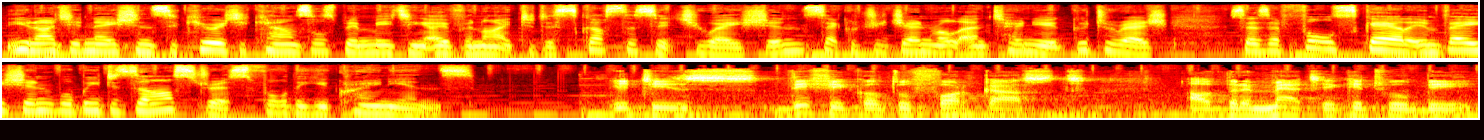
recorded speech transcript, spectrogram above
The United Nations Security Council has been meeting overnight to discuss the situation. Secretary General Antonio Guterres says a full scale invasion will be disastrous for the Ukrainians. It is difficult to forecast how dramatic it will be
